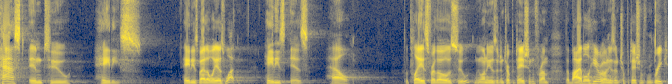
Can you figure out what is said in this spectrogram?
cast into Hades. Hades, by the way, is what? Hades is hell. The place for those who, we want to use an interpretation from the Bible here, we want to use an interpretation from Greek,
